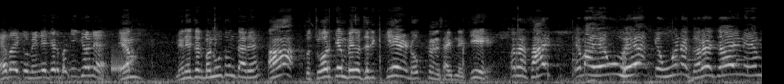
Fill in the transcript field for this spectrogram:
હે ભાઈ તું મેનેજર બની ગયો ને? એમ? મેનેજર બનવું તું તારે? હા. તો ચોર કેમ ભાઈ જરી કે ડોક્ટર સાહેબ ને કે. અરે સાહેબ એમાં એવું હે કે હું એને ઘરે ને એમ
